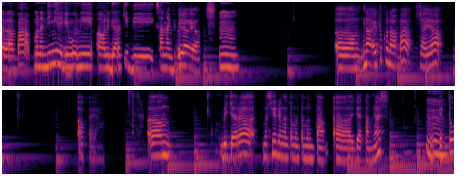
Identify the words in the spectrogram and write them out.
uh, apa menandingi hegemoni oligarki di sana gitu. Iya ya. Hmm. Um, nah itu kenapa saya apa ya? Um, bicara maksudnya dengan teman-teman tam, uh, Jatamnas mm-hmm. itu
